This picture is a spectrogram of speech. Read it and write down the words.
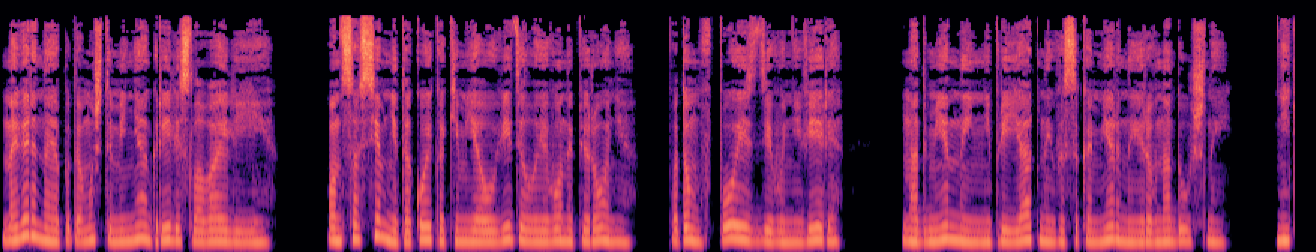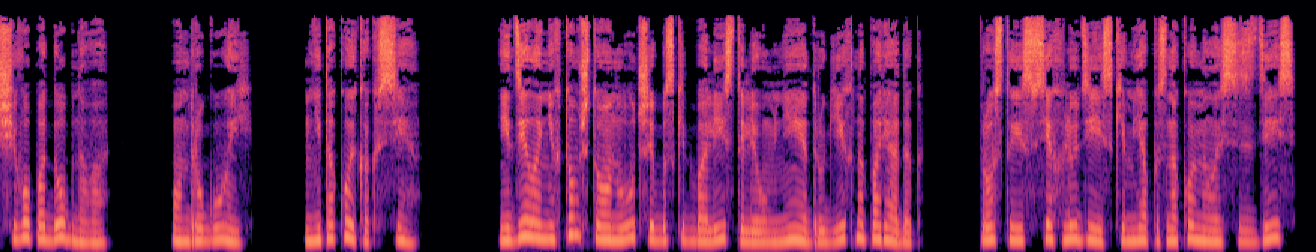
Наверное, потому что меня грели слова Ильи. Он совсем не такой, каким я увидела его на перроне, потом в поезде, в универе. Надменный, неприятный, высокомерный и равнодушный. Ничего подобного. Он другой, не такой, как все. И дело не в том, что он лучший баскетболист или умнее других на порядок. Просто из всех людей, с кем я познакомилась здесь,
